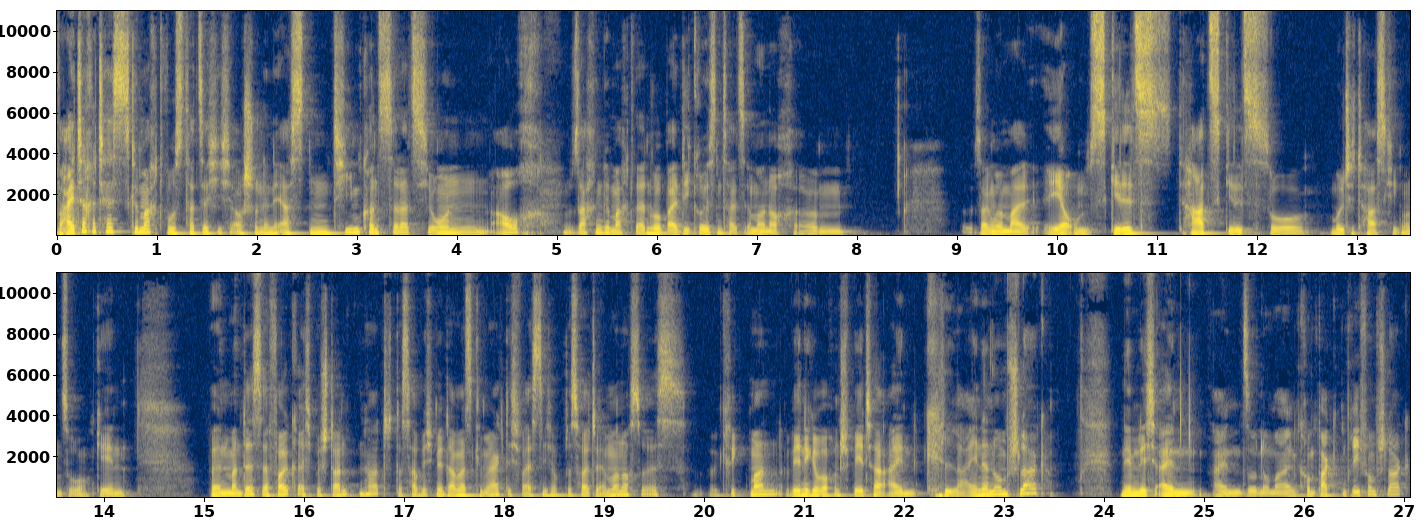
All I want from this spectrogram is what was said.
weitere Tests gemacht, wo es tatsächlich auch schon in ersten Teamkonstellationen auch Sachen gemacht werden, wobei die größtenteils immer noch, ähm, sagen wir mal, eher um Skills, Hard Skills, so Multitasking und so gehen. Wenn man das erfolgreich bestanden hat, das habe ich mir damals gemerkt, ich weiß nicht, ob das heute immer noch so ist, kriegt man wenige Wochen später einen kleinen Umschlag, nämlich einen, einen so normalen kompakten Briefumschlag,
